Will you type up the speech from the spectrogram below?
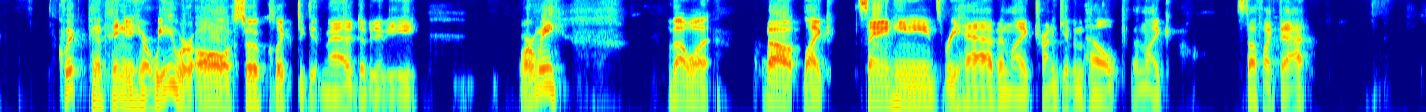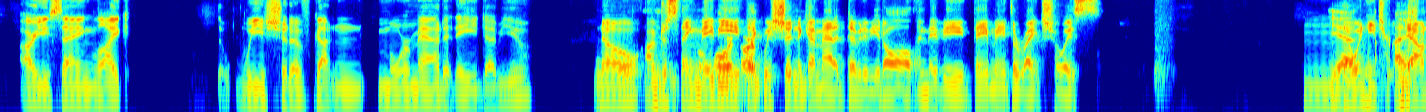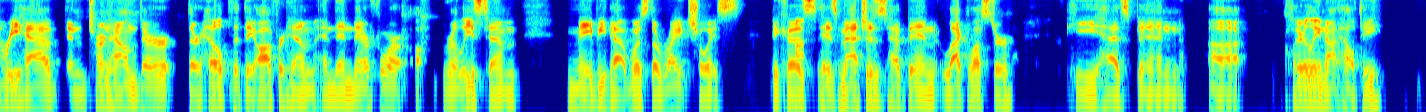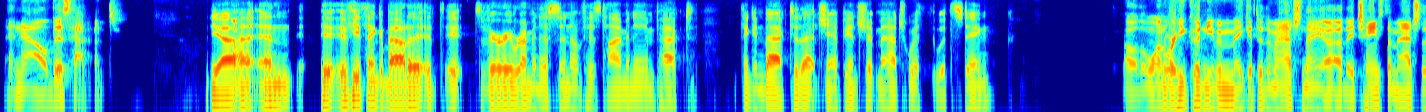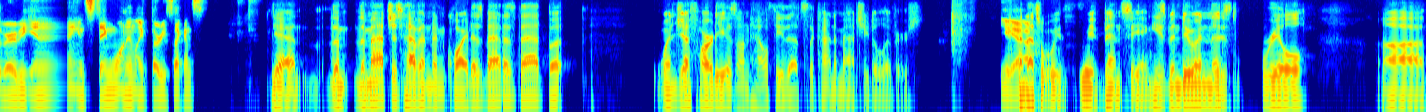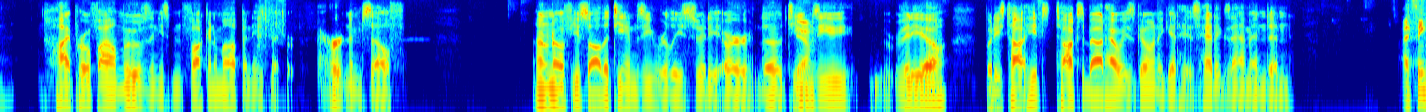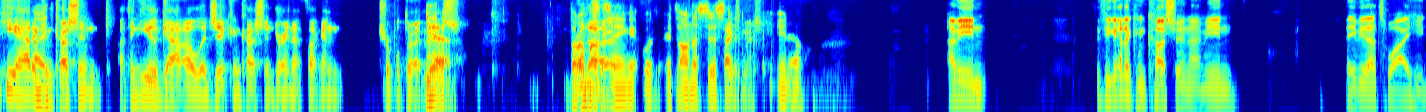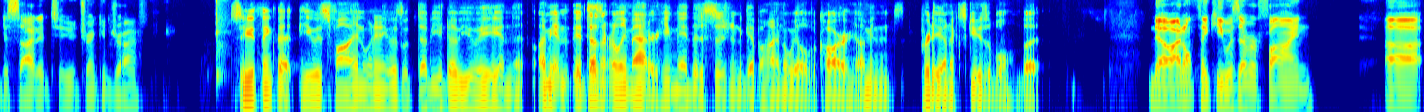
quick opinion here. We were all so quick to get mad at WWE, weren't we? about what? About like saying he needs rehab and like trying to give him help and like stuff like that. Are you saying like we should have gotten more mad at AEW? No, I'm just saying maybe or- like we shouldn't have got mad at WWE at all, and maybe they made the right choice. Hmm. Yeah. that when he turned I- down rehab and turned down their their help that they offered him and then therefore uh, released him maybe that was the right choice because his matches have been lackluster he has been uh clearly not healthy and now this happened Yeah, Oh. and if you think about it, it, it's very reminiscent of his time in Impact. Thinking back to that championship match with with Sting. oh the one where he couldn't even make it through the match and they uh they changed the match at the very beginning and sting won in like 30 seconds Yeah, the the matches haven't been quite as bad as that, but when Jeff Hardy is unhealthy, that's the kind of match he delivers. yeah and that's what we've we've been seeing. He's been doing these real uh, high profile moves, and he's been fucking them up, and he's been hurting himself. I don't know if you saw the TMZ release video or the Yeah. TMZ video, but he's taught he talks about how he's going to get his head examined, and i think he had a I- concussion i think he got a legit concussion during that fucking triple threat match. Yeah. but Or I'm not the saying it was it's text unassisted. message. You know, I mean, if he got a concussion, I mean, maybe that's why he decided to drink and drive. So you think that he was fine when he was with WWE, and that I mean, it doesn't really matter. He made the decision to get behind the wheel of a car. I mean, it's pretty unexcusable, but No, I don't think he was ever fine. Uh,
